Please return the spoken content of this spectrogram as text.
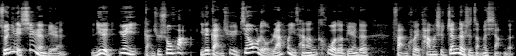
所以你得信任别人，你得愿意敢去说话，你得敢去交流，然后你才能获得别人的反馈，他们是真的是怎么想的。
